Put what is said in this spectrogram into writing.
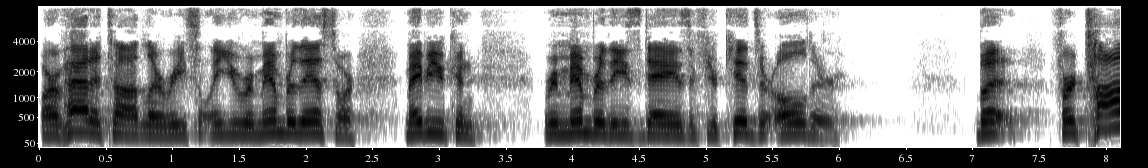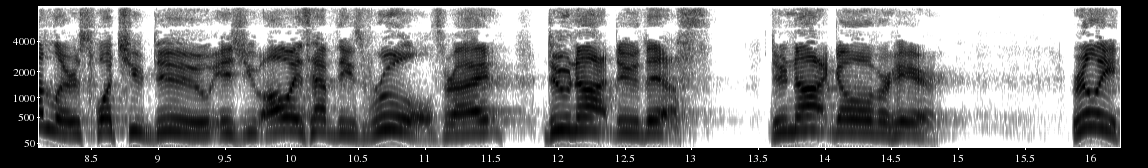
or have had a toddler recently, you remember this, or maybe you can remember these days if your kids are older. But for toddlers, what you do is you always have these rules, right? Do not do this. Do not go over here. Really,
